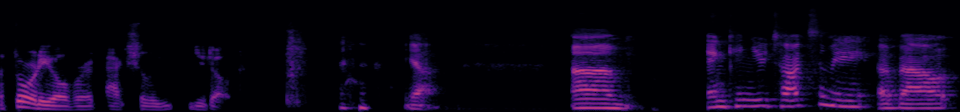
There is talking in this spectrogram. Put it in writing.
authority over it actually you don't. Yeah. Um and can you talk to me about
